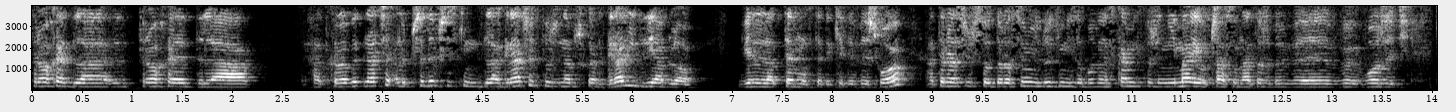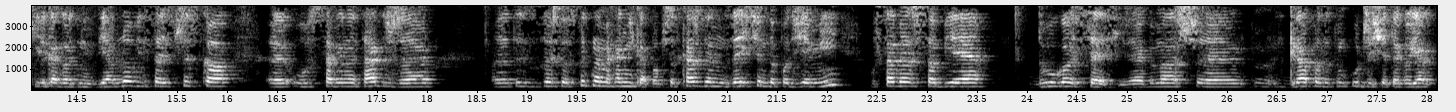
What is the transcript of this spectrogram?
trochę dla, trochę dla hardkorowych graczy, ale przede wszystkim dla graczy, którzy na przykład grali w Diablo wiele lat temu, wtedy kiedy wyszło, a teraz już są dorosłymi ludźmi z obowiązkami, którzy nie mają czasu na to, żeby włożyć kilka godzin w Diablo, więc to jest wszystko ustawione tak, że e, to jest zresztą sprytna mechanika, bo przed każdym zejściem do podziemi ustawiasz sobie długość sesji, że jakby masz, e, gra poza tym uczy się tego, jak,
